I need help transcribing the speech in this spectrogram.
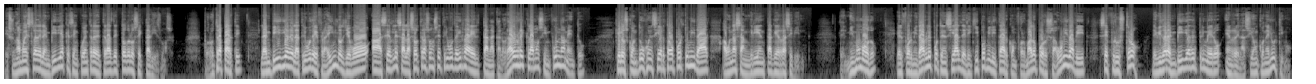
es una muestra de la envidia que se encuentra detrás de todos los sectarismos. Por otra parte, la envidia de la tribu de Efraín los llevó a hacerles a las otras once tribus de Israel tan acalorados reclamos sin fundamento, que los condujo en cierta oportunidad a una sangrienta guerra civil. Del mismo modo, el formidable potencial del equipo militar conformado por Saúl y David se frustró debido a la envidia del primero en relación con el último,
